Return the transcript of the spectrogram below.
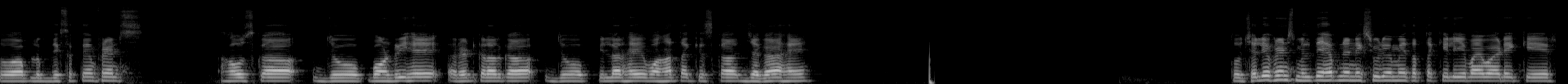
तो आप लोग देख सकते हैं, फ्रेंड्स हाउस का जो बाउंड्री है, रेड कलर का जो पिलर है, वहाँ तक इसका जगह है। तो चलिए फ्रेंड्स, मिलते हैं अपने नेक्स्ट वीडियो में। तब तक के लिए बाय बाय टेक केयर।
